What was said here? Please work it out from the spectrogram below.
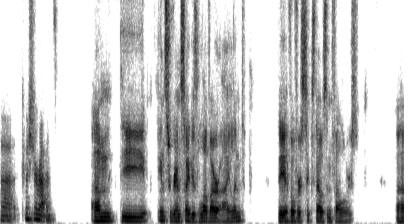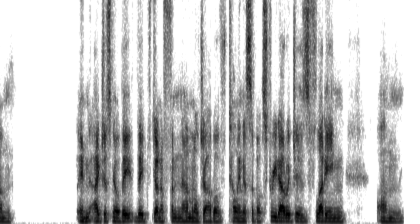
Uh, Commissioner Robbins. Um, the Instagram site is Love Our Island. They have over 6,000 followers. Um, and I just know they they've done a phenomenal job of telling us about street outages, flooding, um,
